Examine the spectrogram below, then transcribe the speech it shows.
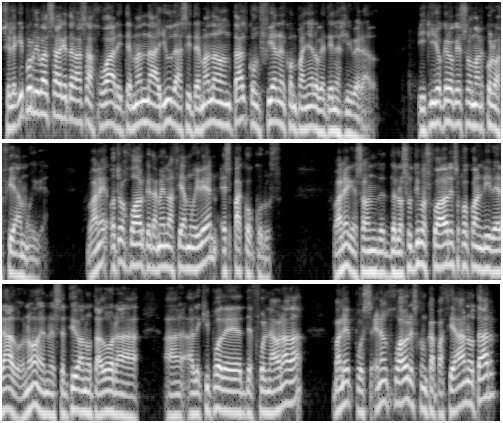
Si el equipo rival sabe que te vas a jugar y te manda ayudas y te manda un tal, confía en el compañero que tienes liberado. Y que yo creo que eso Marco lo hacía muy bien. ¿Vale? Otro jugador que también lo hacía muy bien es Paco Cruz. ¿Vale? Que son de, los últimos jugadores un poco han liderado, ¿no? En el sentido anotador al equipo de, de Fuenlabrada. ¿Vale? Pues eran jugadores con capacidad de anotar,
